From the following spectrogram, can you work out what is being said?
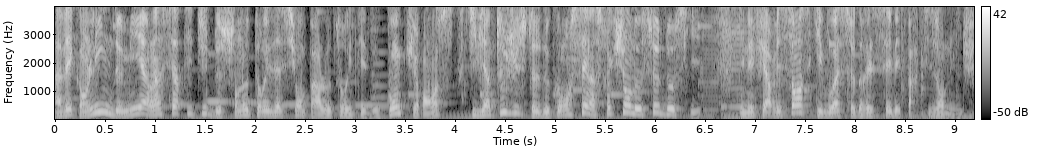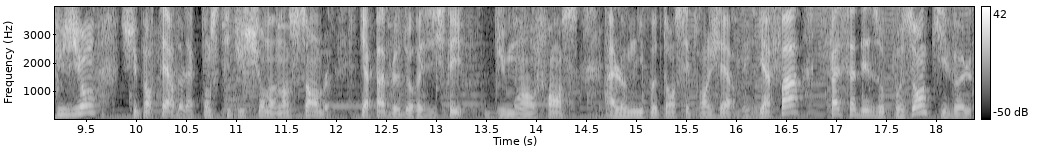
avec en ligne de mire l'incertitude de son autorisation par l'autorité de concurrence, qui vient tout juste de commencer l'instruction de ce dossier. Une effervescence qui voit se dresser les partisans d'une fusion, supporters de la constitution d'un ensemble capable de résister, du moins en France, à l'omnipotence étrangère des GAFA, face à des opposants qui veulent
